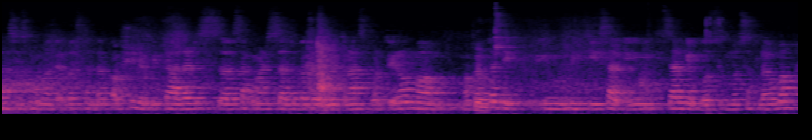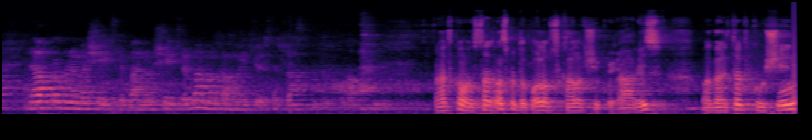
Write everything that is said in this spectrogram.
ფასის მომატებასთან დაკავშირებით და არ არის საკმარის საზოგადოებრივი ტრანსპორტი რომ მაგალითად იმითი იმითი სარგებლოს მოსახლეობა რა პრობლემა შეიძლება ანუ შეიძლება ამან გამოიწვიოს ტრანსპორტი რა თქმა უნდა სატრანსპორტო კოლაფსი ქალაქში კი არის მაგალითად გუშინ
